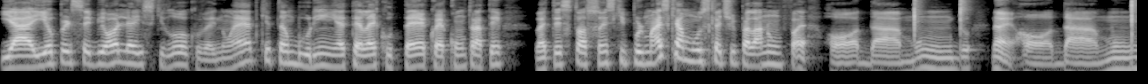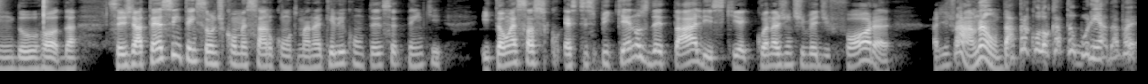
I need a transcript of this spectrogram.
E aí eu percebi, olha isso que louco, velho. Não é porque tamborim, é teleco-teco, é contratempo. Vai ter situações que, por mais que a música, tipo, ela não faz. Roda mundo. Não, é roda mundo, roda. Você já tem essa intenção de começar no conto, mas naquele contexto você tem que. Então, essas, esses pequenos detalhes que quando a gente vê de fora, a gente fala, ah, não, dá para colocar tamborinha, dá pra.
